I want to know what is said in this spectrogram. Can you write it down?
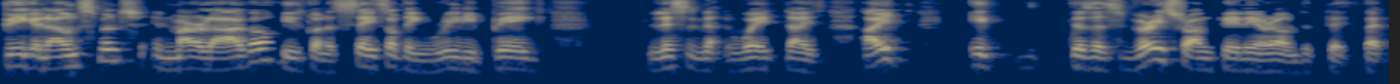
big announcement in Mar-a-Lago. He's going to say something really big. Listen, wait, nice. I it there's this very strong feeling around that, that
